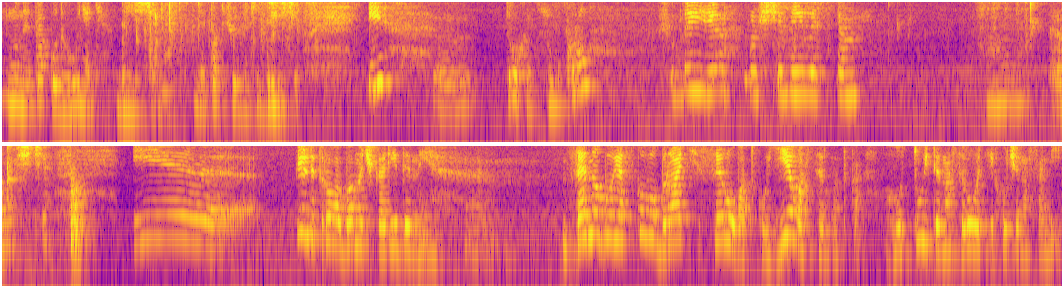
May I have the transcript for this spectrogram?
ну, не так от гунять дріжджами, не так чудять дріжджі. І е, трохи цукру, щоб дріжджі розчинилися. Краще. І е, півлітрова баночка рідини. Це не обов'язково брати сироватку. Є у сироватка, готуйте на сироватці, хоч і на самій.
